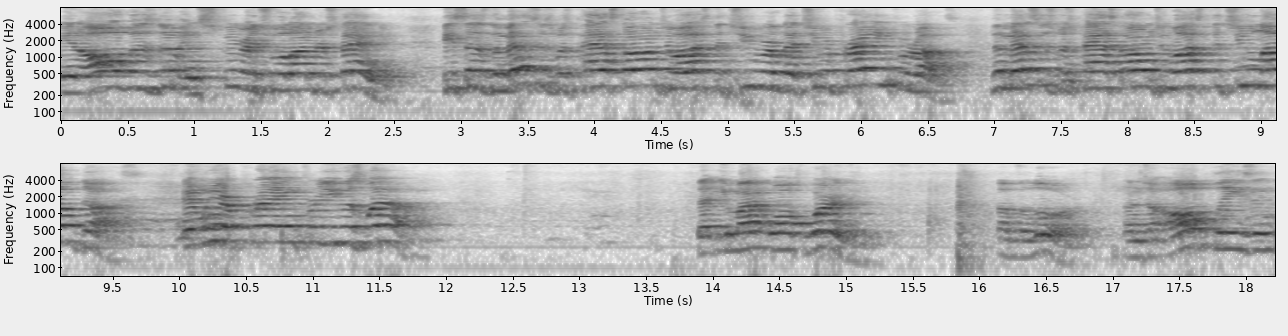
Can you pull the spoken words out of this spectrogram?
in all wisdom and spiritual understanding. He says the message was passed on to us that you were that you were praying for us. The message was passed on to us that you loved us. And we are praying for you as well. That you might walk worthy of the Lord, unto all pleasing,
